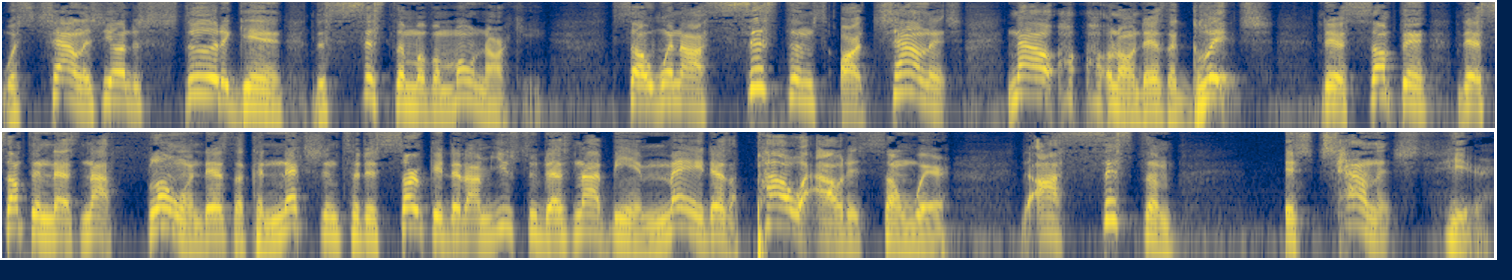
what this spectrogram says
was challenged. He understood again the system of a monarchy. So when our systems are challenged, now hold on, there's a glitch. There's something, there's something that's not flowing. There's a connection to this circuit that I'm used to that's not being made. There's a power outage somewhere. Our system is challenged here.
